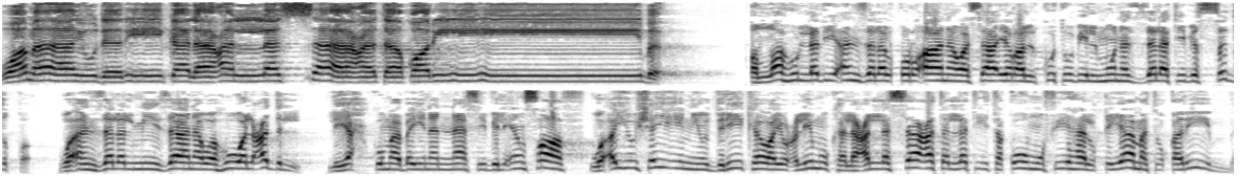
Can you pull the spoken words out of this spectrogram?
وما يدريك لعل الساعة قريب. الله الذي أنزل القرآن وسائر الكتب المنزلة بالصدق وأنزل الميزان وهو العدل ليحكم بين الناس بالإنصاف وأي شيء يدريك ويعلمك لعل الساعة التي تقوم فيها القيامة قريب.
